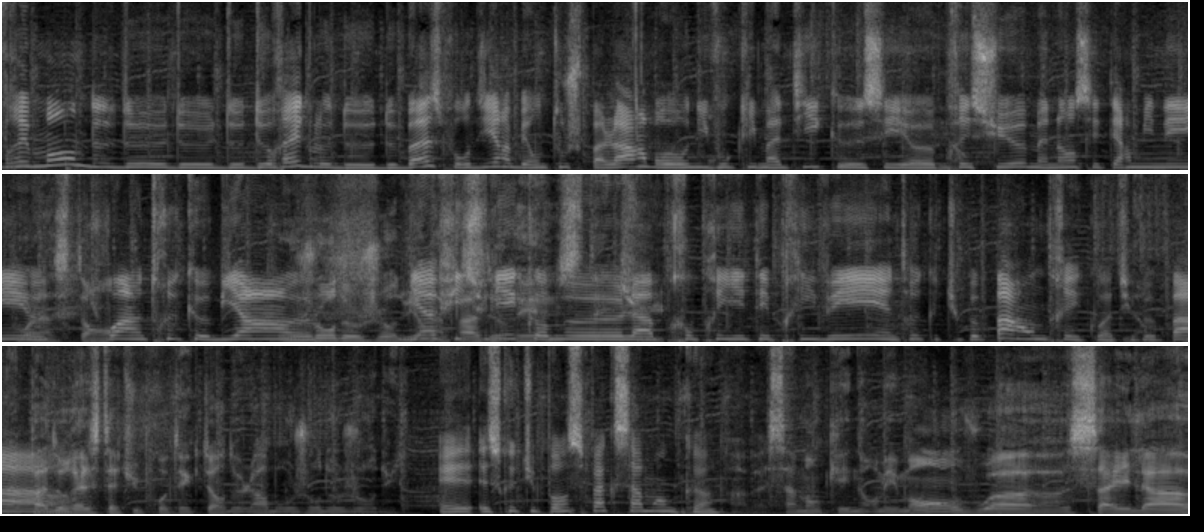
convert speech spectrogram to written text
vraiment de, de, de- règles de, de base pour dire eh bien, on touche pas l'arbre au niveau climatique, euh, c'est euh, précieux, maintenant c'est terminé. Pour euh, l'instant, tu vois un truc bien, Au euh, bien ficelé comme la propriété privée, un truc que tu peux pas rentrer quoi, tu peux pas. Pas de réel statut protecteur de l'arbre au jour d'aujourd'hui. Est-ce que tu penses pas que ça manque? Ah bah, ça manque énormément. On voit ça et là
